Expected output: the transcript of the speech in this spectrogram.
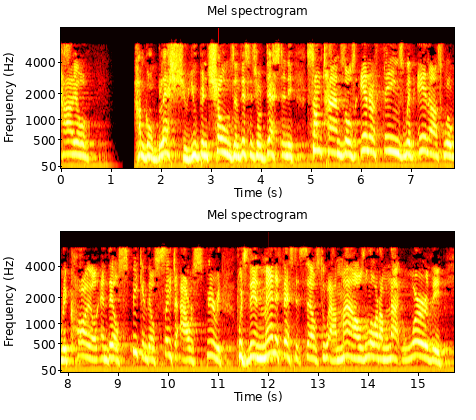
child, I'm going to bless you. You've been chosen. This is your destiny. Sometimes those inner things within us will recoil and they'll speak and they'll say to our spirit, which then manifests itself through our mouths, Lord, I'm not worthy.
